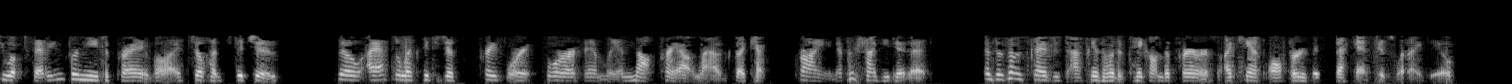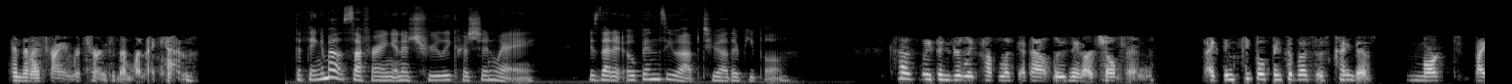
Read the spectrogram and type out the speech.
too upsetting for me to pray while I still had stitches. So I asked Alexi to just pray for it for our family and not pray out loud because I kept crying every time he did it. And so sometimes kind of just asking someone to take on the prayers I can't offer this second is what I do and then I try and return to them when I can. The thing about suffering in a truly Christian way is that it opens you up to other people. Because we've been really public about losing our children, I think people think of us as kind of marked by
